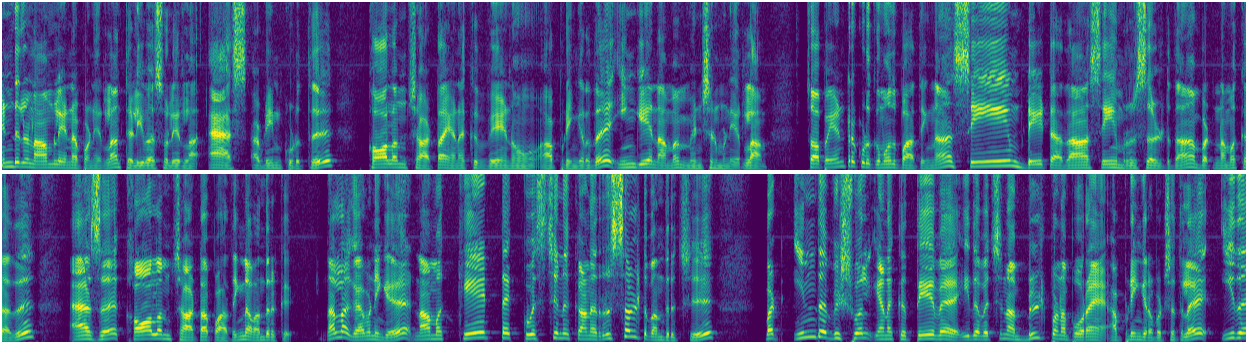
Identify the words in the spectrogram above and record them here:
எண்டில் நாமளே என்ன பண்ணிடலாம் தெளிவாக சொல்லிடலாம் ஆஸ் அப்படின்னு கொடுத்து காலம் சார்ட்டாக எனக்கு வேணும் அப்படிங்கிறத இங்கே நாம் மென்ஷன் பண்ணிடலாம் ஸோ அப்போ என்ட்ரு கொடுக்கும்போது பார்த்தீங்கன்னா சேம் டேட்டா தான் சேம் ரிசல்ட் தான். பட் நமக்கு அது ஆஸ் அ காலம் சார்ட்டாக பார்த்தீங்கன்னா வந்திருக்கு. நல்லா கவனிங்க நாம் கேட்ட கொஸ்டினுக்கான ரிசல்ட் வந்துருச்சு பட் இந்த விஷுவல் எனக்கு தேவை இதை வச்சு நான் பில்ட் பண்ண போகிறேன் அப்படிங்கிற பட்சத்தில் இதை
